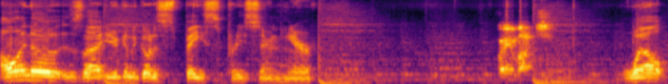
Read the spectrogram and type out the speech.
all I know is that you're gonna go to space pretty soon here. Very much. Well,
